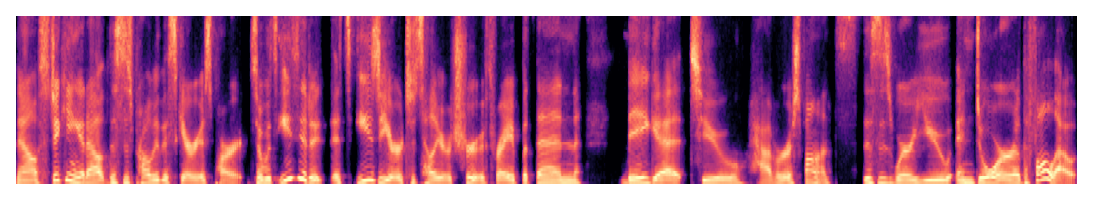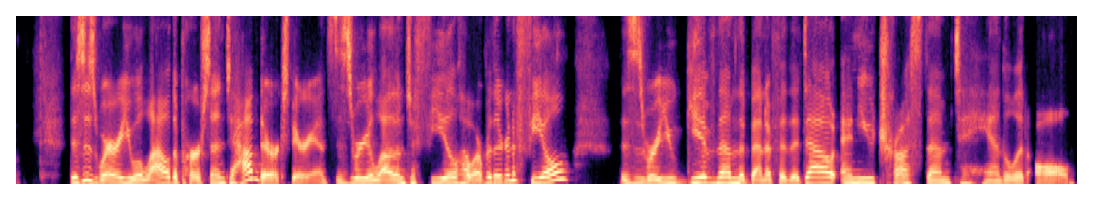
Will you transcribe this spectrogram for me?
Now, sticking it out, this is probably the scariest part. So it's easy to it's easier to tell your truth, right? But then they get to have a response. This is where you endure the fallout. This is where you allow the person to have their experience. This is where you allow them to feel however they're going to feel. This is where you give them the benefit of the doubt and you trust them to handle it all.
